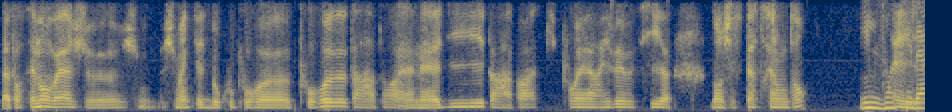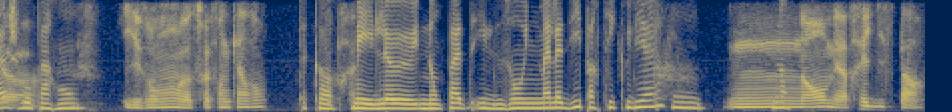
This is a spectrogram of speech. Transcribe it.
bah forcément voilà je je, je m'inquiète beaucoup pour pour eux par rapport à la maladie par rapport à ce qui pourrait arriver aussi dans j'espère très longtemps Ils ont Et, quel âge vos parents? Ils ont euh, 75 ans D'accord. Mais ils, euh, ils n'ont pas, ils ont une maladie particulière ou? Non. Non. mais après ils disent pas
